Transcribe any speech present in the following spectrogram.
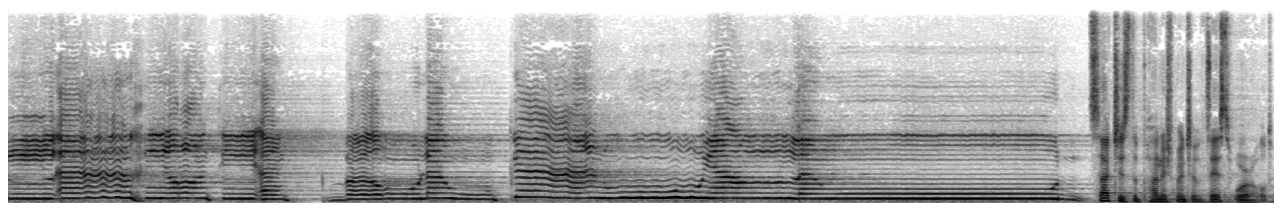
الآخرة أكبر لو كانوا يعلمون Such is the punishment of this world,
